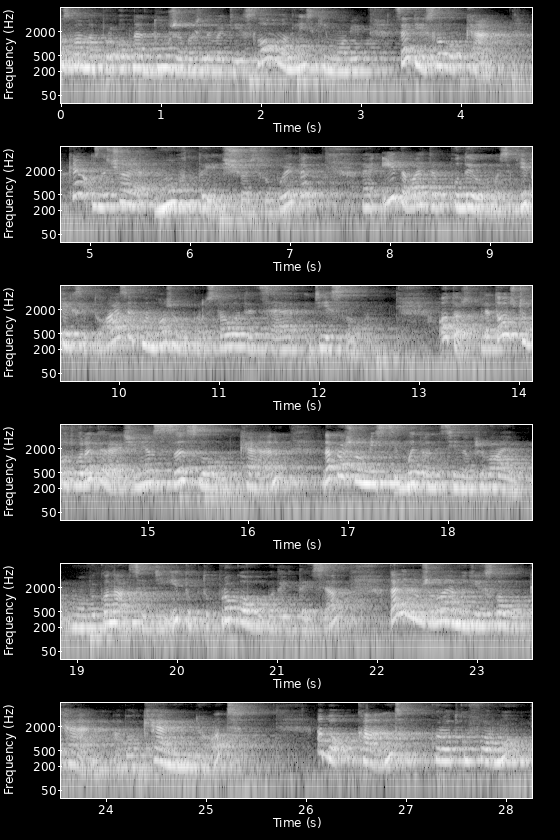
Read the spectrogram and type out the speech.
Поговоримо з вами про одне дуже важливе дієслово в англійській мові. Це дієслово can. Can означає могти щось робити. Е, І давайте подивимося, в яких ситуаціях ми можемо використовувати це дієслово. Отож, для того, щоб утворити речення з словом can, на першому місці ми традиційно вживаємо виконавця дії, тобто про кого буде йтися. Далі ми вживаємо дієслово can або cannot, або can't, коротку форму.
